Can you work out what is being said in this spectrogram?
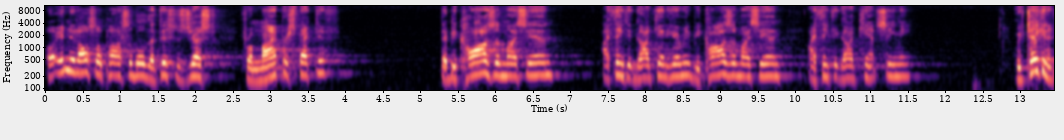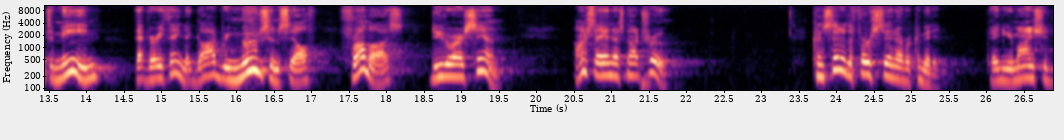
Or isn't it also possible that this is just from my perspective? That because of my sin, I think that God can't hear me. Because of my sin, I think that God can't see me. We've taken it to mean that very thing, that God removes himself from us due to our sin. I'm saying that's not true. Consider the first sin ever committed. Okay, and your mind should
